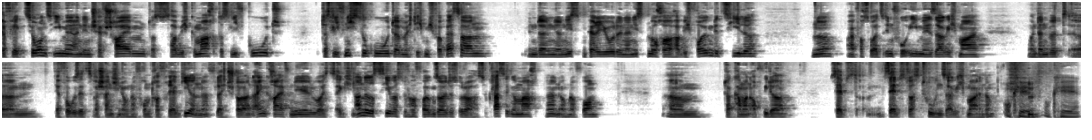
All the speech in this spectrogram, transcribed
Reflexions-E-Mail an den Chef schreiben, das habe ich gemacht, das lief gut, das lief nicht so gut, da möchte ich mich verbessern. In der, in der nächsten Periode, in der nächsten Woche habe ich folgende Ziele, ne? einfach so als Info-E-Mail, sage ich mal. Und dann wird ähm, der Vorgesetzte wahrscheinlich in irgendeiner Form darauf reagieren, ne? vielleicht steuernd eingreifen, nee, du hast eigentlich ein anderes Ziel, was du verfolgen solltest, oder hast du klasse gemacht, ne? in irgendeiner Form. Ähm, da kann man auch wieder selbst, selbst was tun, sage ich mal. Ne? Okay, okay.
